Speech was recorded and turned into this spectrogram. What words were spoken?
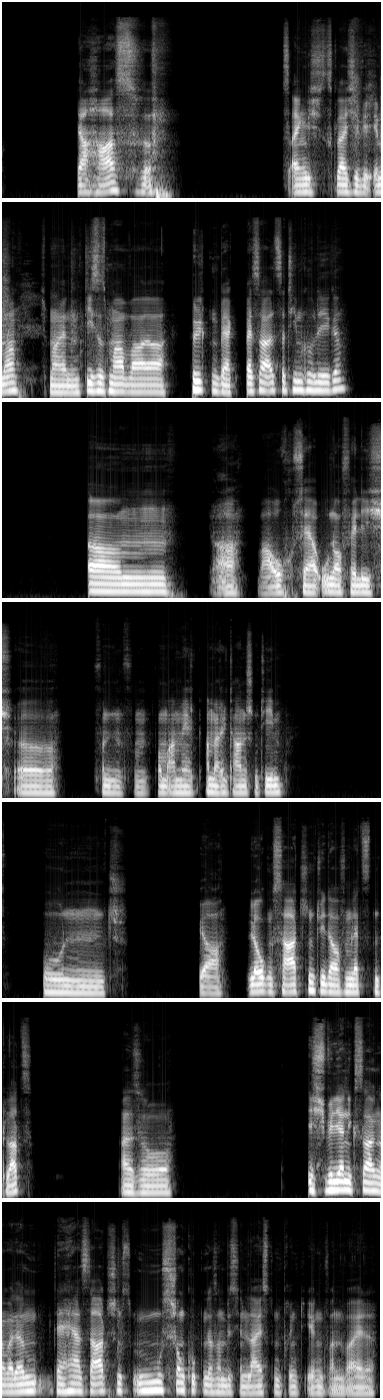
Ja, Haas ist eigentlich das gleiche wie immer. Ich meine, dieses Mal war Hülkenberg besser als der Teamkollege. Ähm, ja, war auch sehr unauffällig äh, von, vom, vom Amer amerikanischen Team. Und ja, Logan Sargent wieder auf dem letzten Platz. Also, ich will ja nichts sagen, aber der, der Herr Sargent muss schon gucken, dass er ein bisschen Leistung bringt irgendwann, weil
